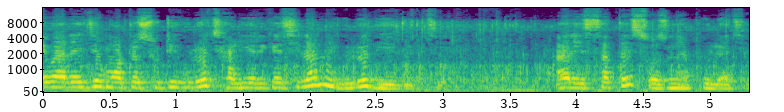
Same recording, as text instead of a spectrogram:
এবার এই যে মটরশুঁটিগুলো ছাড়িয়ে রেখেছিলাম, এগুলো দিয়ে দিচ্ছি। আর এর সাথে সজনা ফুল আছে।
